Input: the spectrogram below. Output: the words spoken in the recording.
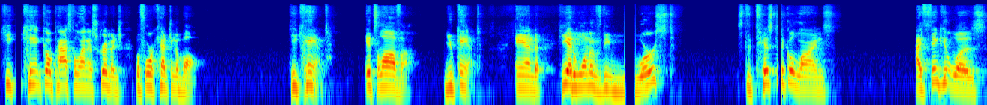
He can't go past the line of scrimmage before catching a ball. He can't. It's lava. You can't. And he had one of the worst statistical lines. I think it was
